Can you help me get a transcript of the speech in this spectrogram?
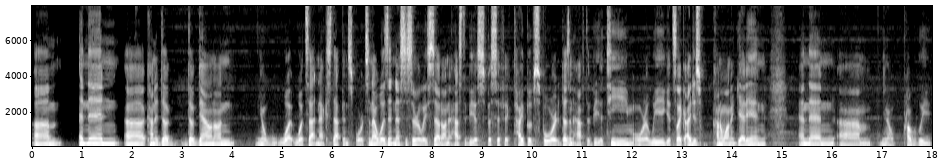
Um, and then uh, kind of dug dug down on you know what what's that next step in sports? And i wasn't necessarily set on it has to be a specific type of sport. It doesn't have to be a team or a league. It's like i just kind of want to get in and then um, you know probably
